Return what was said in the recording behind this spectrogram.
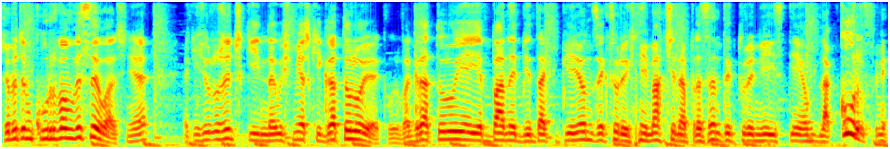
żeby tym kurwom wysyłać, nie? Jakieś różyczki, inne uśmieszki, gratuluję, kurwa, gratuluję jebane biedaki. Pieniądze, których nie macie na prezenty, które nie istnieją dla kurw, nie?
